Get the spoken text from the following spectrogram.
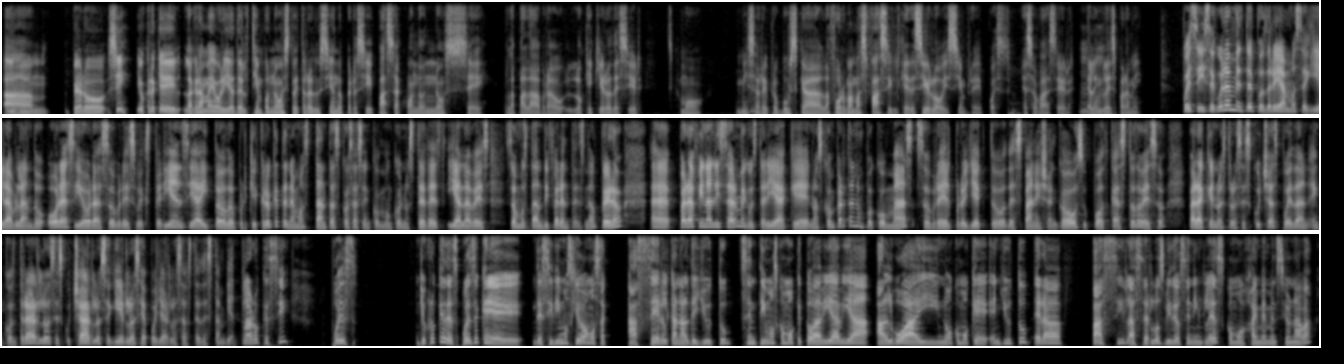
Am, pero sí, yo creo que la gran mayoría del tiempo no estoy traduciendo, pero sí pasa cuando no sé la palabra o lo que quiero decir. Es como mi cerebro busca la forma más fácil que decirlo y siempre pues eso va a ser el inglés para mí. Pues sí, seguramente podríamos seguir hablando horas y horas sobre su experiencia y todo, porque creo que tenemos tantas cosas en común con ustedes y a la vez somos tan diferentes, ¿no? Pero eh, para finalizar, me gustaría que nos compartan un poco más sobre el proyecto de Spanish and Go, su podcast, todo eso, para que nuestros escuchas puedan encontrarlos, escucharlos, seguirlos y apoyarlos a ustedes también. Claro que sí. Pues yo creo que después de que decidimos que íbamos a hacer el canal de YouTube, sentimos como que todavía había algo ahí, ¿no? Como que en YouTube era fácil hacer los videos en inglés, como Jaime mencionaba,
